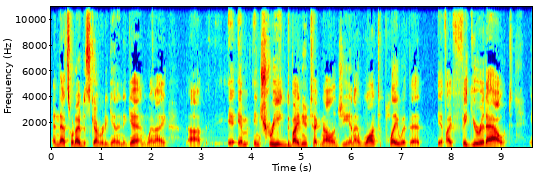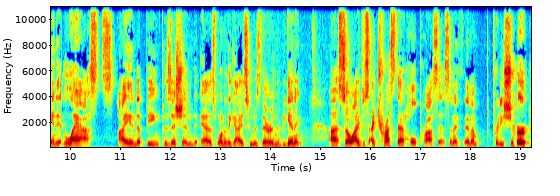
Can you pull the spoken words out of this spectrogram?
And that's what I've discovered again and again when I. Uh, am intrigued by new technology and I want to play with it if I figure it out and it lasts, I end up being positioned as one of the guys who was there in the beginning. Uh, so I just I trust that whole process, and I and I'm pretty sure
